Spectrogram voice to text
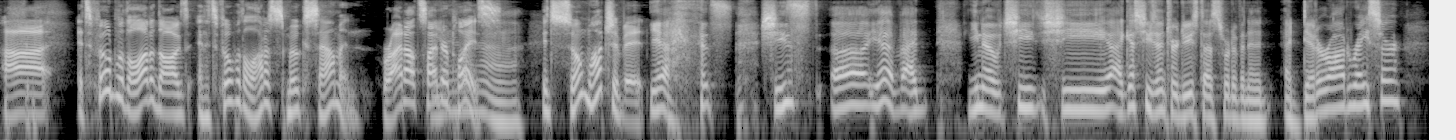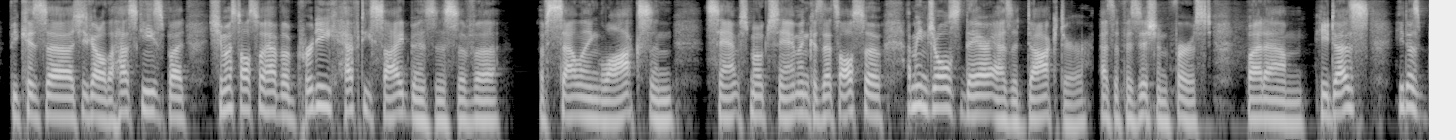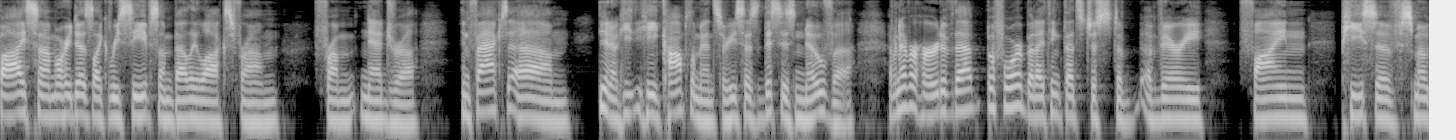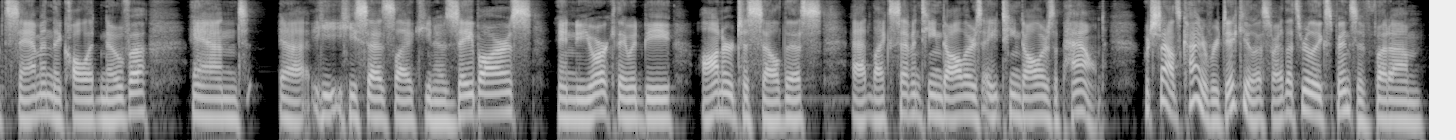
Uh, it's filled with a lot of dogs and it's filled with a lot of smoked salmon right outside her place. It's so much of it. Yeah, it's she's uh yeah, I you know, she she I guess she's introduced as sort of an a Iditarod racer because uh she's got all the huskies, but she must also have a pretty hefty side business of uh of selling lox and sam- smoked salmon because that's also I mean Joel's there as a doctor, as a physician first, but um he does he does buy some or he does like receive some belly lox from from Nedra. In fact, um you know, he he compliments her. He says, "This is Nova." I've never heard of that before, but I think that's just a, a very fine piece of smoked salmon. They call it Nova, and uh, he he says like you know Zabar's in New York, they would be honored to sell this at like seventeen dollars, eighteen dollars a pound, which sounds kind of ridiculous, right? That's really expensive. But um,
